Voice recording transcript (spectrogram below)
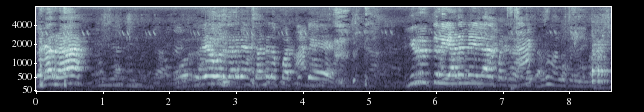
கபார்ரா. ஒரே ஒரு தடவை என் கண்ணுல பட்டுட்டு இருக்கிற இடமே இல்லாத பண்ணிடுறேன்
